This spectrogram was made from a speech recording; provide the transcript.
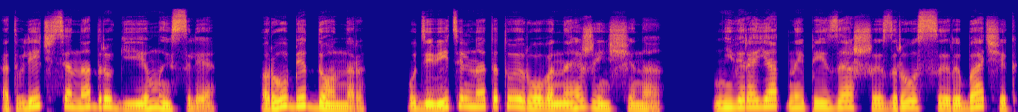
отвлечься на другие мысли. Руби Доннер. Удивительно татуированная женщина. Невероятный пейзаж из роз и рыбачек,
